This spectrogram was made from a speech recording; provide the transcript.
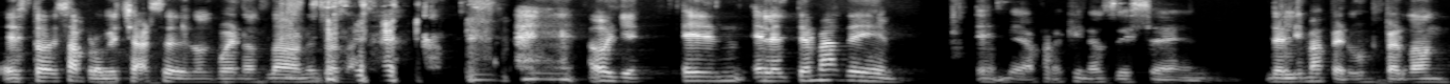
Esto es aprovecharse de los buenos. No, no es verdad. Oye, en, en, el tema de. Eh, mira, por aquí nos dicen. De Lima, Perú. Perdón,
